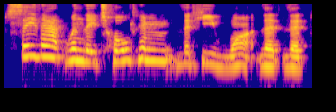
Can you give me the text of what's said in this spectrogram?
say that when they told him that he want, that, that,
